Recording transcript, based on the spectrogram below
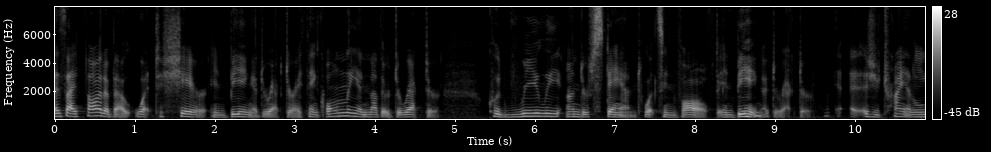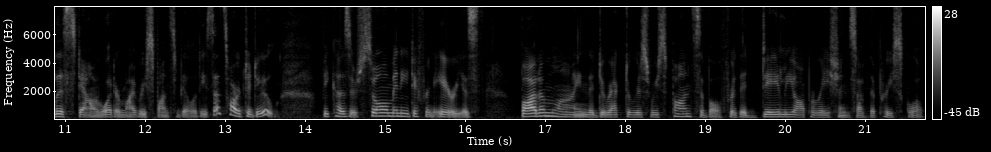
As I thought about what to share in being a director, I think only another director could really understand what's involved in being a director. As you try and list down what are my responsibilities, that's hard to do because there's so many different areas. Bottom line, the director is responsible for the daily operations of the preschool.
